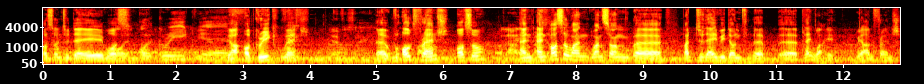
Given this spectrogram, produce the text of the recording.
Also today was Old, old Greek, yeah Old Greek, French. You have to sing. uh, Old French also, and and also one one song. Uh, but today we don't uh, uh, play. Why? We are in French,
